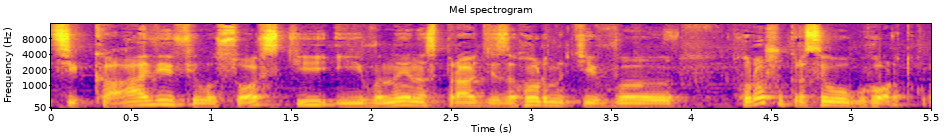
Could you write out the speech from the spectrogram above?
цікаві, філософські, і вони насправді загорнуті в хорошу красиву обгортку.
